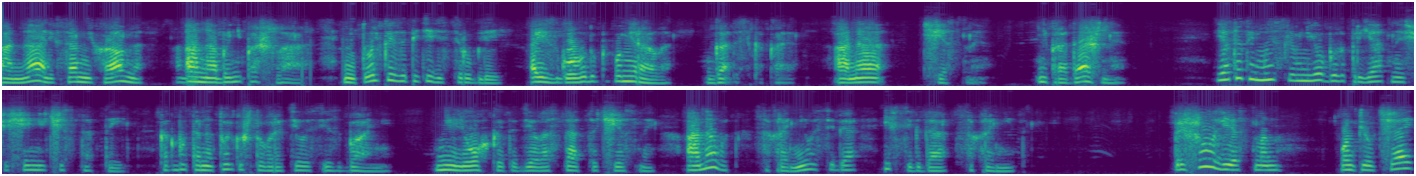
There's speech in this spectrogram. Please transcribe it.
она, Александра Михайловна, она, она бы не пошла, не только из-за пятидесяти рублей, а из голоду помирала. Гадость какая. Она честная, непродажная. И от этой мысли у нее было приятное ощущение чистоты, как будто она только что воротилась из бани. Нелегко это дело остаться честной, а она вот сохранила себя и всегда сохранит. Пришел Лестман. Он пил чай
